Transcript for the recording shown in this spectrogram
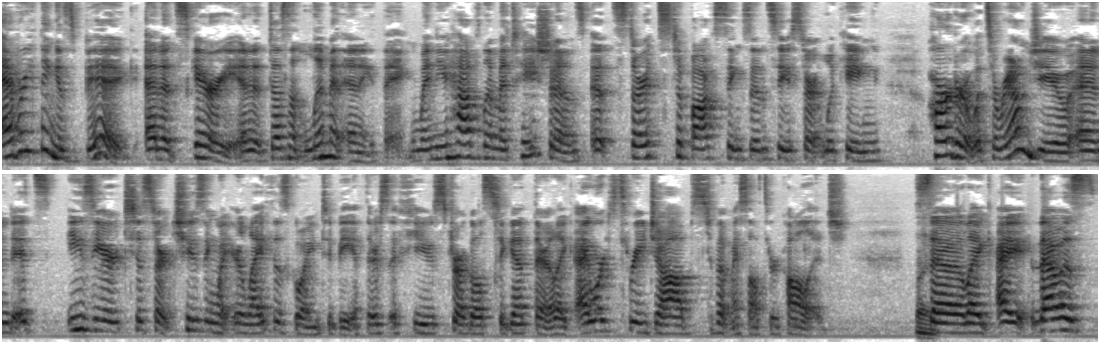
everything is big and it's scary and it doesn't limit anything. When you have limitations, it starts to box things in, so you start looking harder at what's around you, and it's easier to start choosing what your life is going to be if there's a few struggles to get there. Like I worked three jobs to put myself through college, right. so like I that was,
